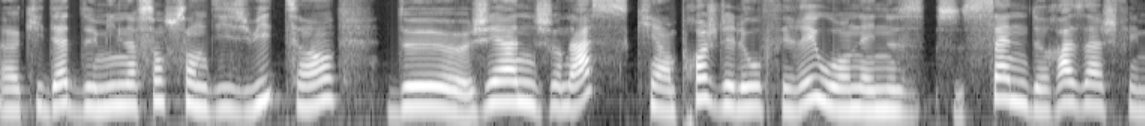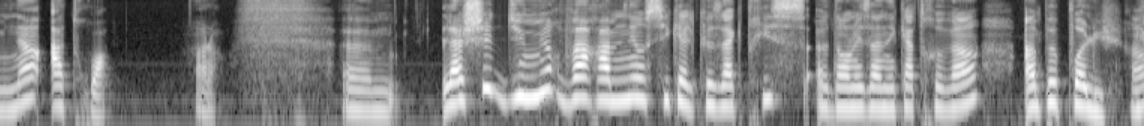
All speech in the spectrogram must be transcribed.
euh, qui date de 1978, hein, de Jehan Jonas, qui est un proche de Léo Ferré, où on a une scène de rasage féminin à trois. Voilà. Euh, la chute du mur va ramener aussi quelques actrices euh, dans les années 80, un peu poilues, hein,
